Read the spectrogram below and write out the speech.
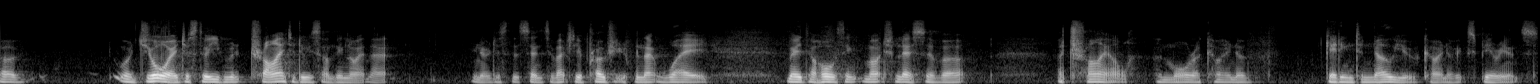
of or joy just to even try to do something like that. You know, just the sense of actually approaching it from that way made the whole thing much less of a a trial and more a kind of getting to know you kind of experience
